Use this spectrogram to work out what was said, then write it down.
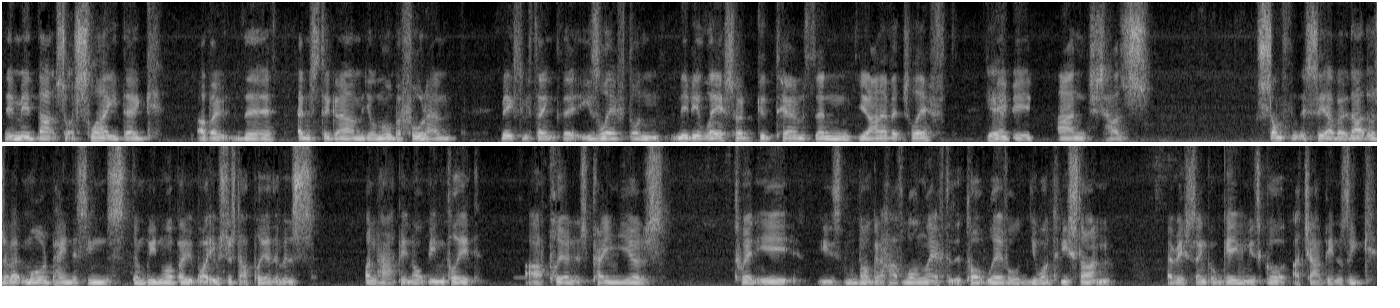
they made that sort of sly dig about the Instagram, you'll know before him, makes me think that he's left on maybe lesser good terms than Juranovic left. Yeah. Maybe and has something to say about that. There was a bit more behind the scenes than we know about, but he was just a player that was unhappy not being played. A player in his prime years 28, he's not going to have long left at the top level. You want to be starting every single game. He's got a Champions League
